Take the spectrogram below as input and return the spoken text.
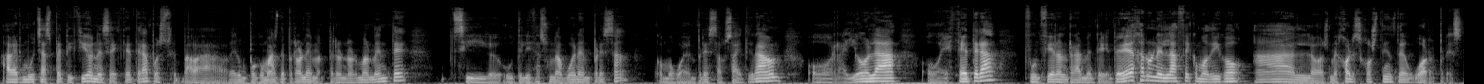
haber muchas peticiones, etcétera, pues va a haber un poco más de problema. Pero normalmente, si utilizas una buena empresa, como Web Empresa o SiteGround, o Rayola, o etcétera, funcionan realmente bien. Te voy a dejar un enlace, como digo, a los mejores hostings de WordPress.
